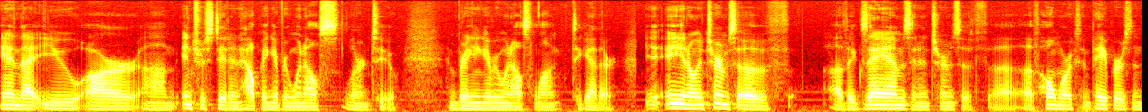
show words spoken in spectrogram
and that you are um, interested in helping everyone else learn too, and bringing everyone else along together. Y you know, in terms of, of exams and in terms of, uh, of homeworks and papers and,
